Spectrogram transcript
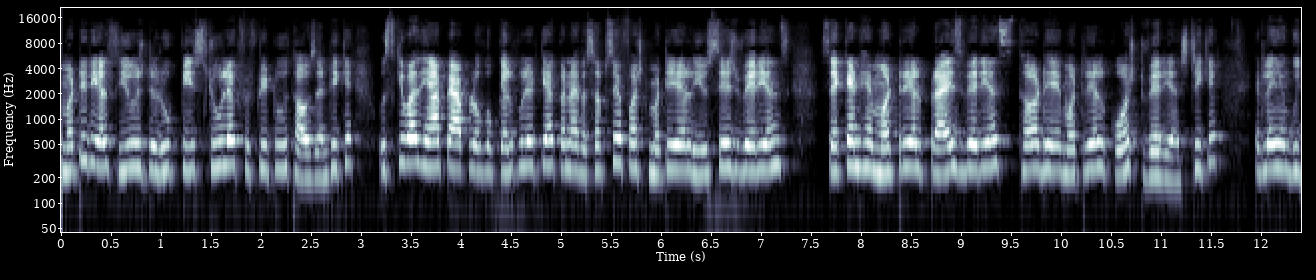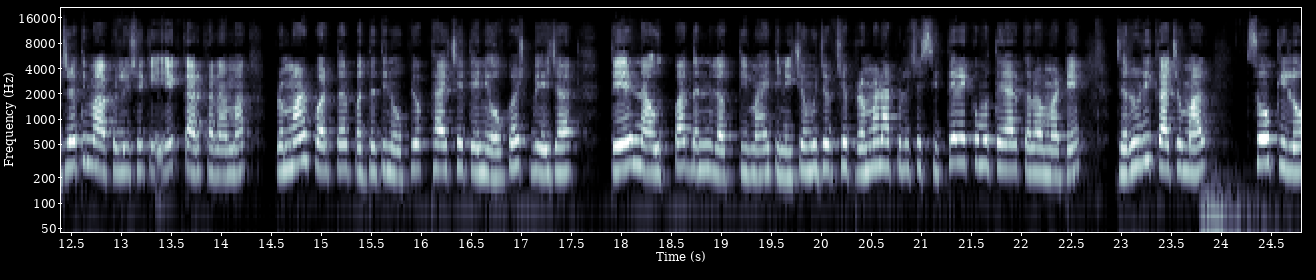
materials used rupees two lakh fifty two thousand ठीक है उसके बाद यहाँ पे आप लोगों को कैलकुलेट क्या करना है तो सबसे first material usage variance second है मटेरियल प्राइस वेरियंस थर्ड है मटेरियल कॉस्ट वेरियंस ठीक है એટલે અહીંયા ગુજરાતીમાં આપેલું છે કે એક કારખાનામાં પ્રમાણપત્ર પદ્ધતિનો ઉપયોગ થાય છે તેની ઓગસ્ટ બે હજાર તેરના ઉત્પાદનને લગતી માહિતી નીચે મુજબ છે પ્રમાણ આપેલું છે સિત્તેર એકમો તૈયાર કરવા માટે જરૂરી કાચો માલ सौ किलो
